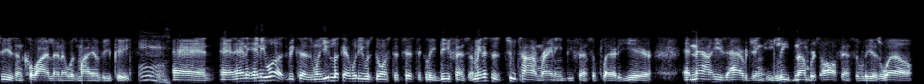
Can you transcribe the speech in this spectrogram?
season, Kawhi Leonard was my MVP, mm. and, and and and he was because when you look at what he was doing statistically, defense. I mean, this is two-time reigning defensive player of the year, and now he's averaging elite numbers offensively as well.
